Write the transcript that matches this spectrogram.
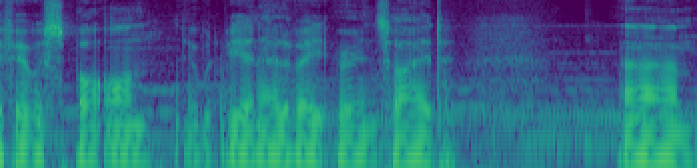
if it was spot on it would be an elevator inside. Um,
